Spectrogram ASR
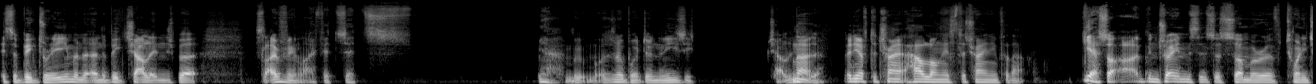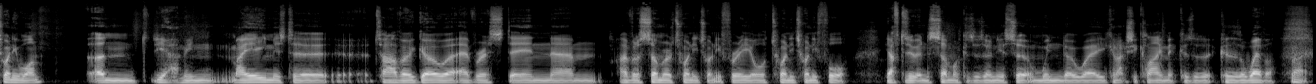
it's a big dream and, and a big challenge, but it's like everything in life. It's it's yeah. There's no point doing an easy challenge. No, and you have to train. How long is the training for that? Yeah, so I've been training since the summer of 2021 and yeah, I mean, my aim is to to have a go at Everest in um, either the summer of 2023 or 2024. You have to do it in the summer because there's only a certain window where you can actually climb it because of the because of the weather. Right.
